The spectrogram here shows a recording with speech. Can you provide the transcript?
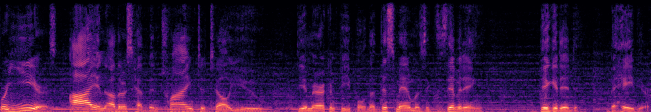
For years, I and others have been trying to tell you, the American people, that this man was exhibiting bigoted behavior.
